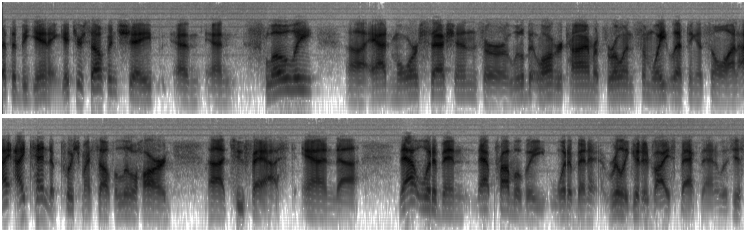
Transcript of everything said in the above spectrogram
at the beginning. Get yourself in shape and and slowly uh, add more sessions or a little bit longer time, or throw in some weightlifting and so on. I, I tend to push myself a little hard uh, too fast, and uh, that would have been that probably would have been a really good advice back then. It was just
